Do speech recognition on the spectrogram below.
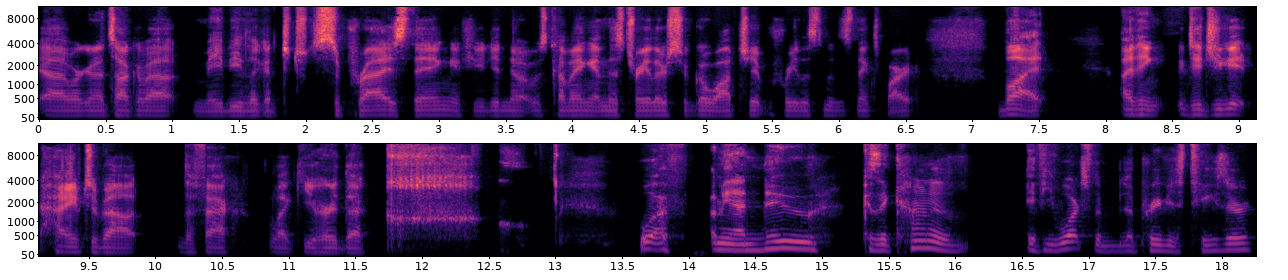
uh, we're gonna talk about maybe like a t- surprise thing if you didn't know it was coming in this trailer. So go watch it before you listen to this next part. But I think, did you get hyped about the fact like you heard the? Well, I, mean, I knew because they kind of, if you watch the the previous teaser,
